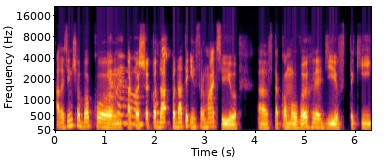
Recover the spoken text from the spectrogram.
але з іншого боку, Дякуємо також пода- подати інформацію в такому вигляді, в такій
